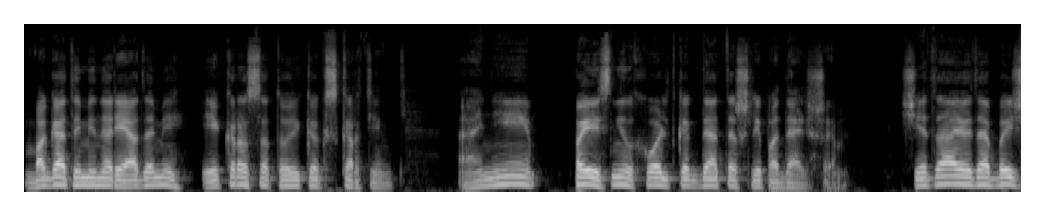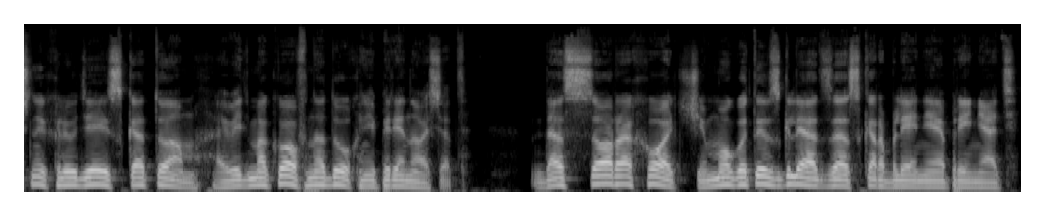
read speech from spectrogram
Богатыми нарядами и красотой, как с картинки. Они, пояснил Хольт, когда отошли подальше, считают обычных людей скотом, а ведьмаков на дух не переносят. Да ссора охотчи, могут и взгляд за оскорбление принять.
